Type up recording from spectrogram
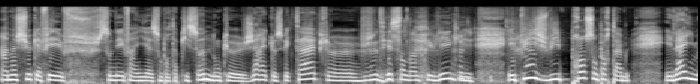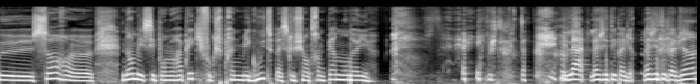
un monsieur qui a fait sonner, enfin, il y a son portable qui sonne, donc euh, j'arrête le spectacle, je descends dans le public, et, et puis je lui prends son portable. Et là, il me sort, non, mais c'est pour me rappeler qu'il faut que je prenne mes gouttes parce que je suis en train de perdre mon œil. Et là, là, j'étais pas bien. Là, j'étais pas bien.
